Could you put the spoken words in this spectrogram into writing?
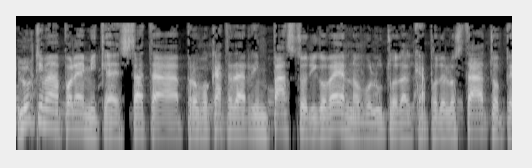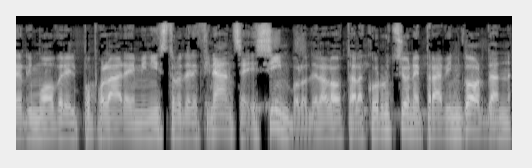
L'ultima polemica è stata provocata dal rimpasto di governo voluto dal capo dello Stato per rimuovere il popolare ministro delle Finanze e simbolo della lotta alla corruzione Pravin Gordhan,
